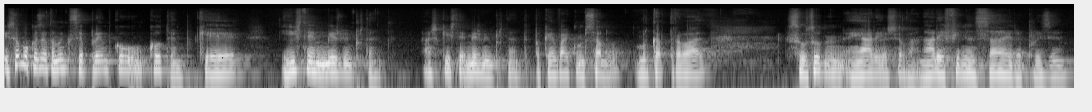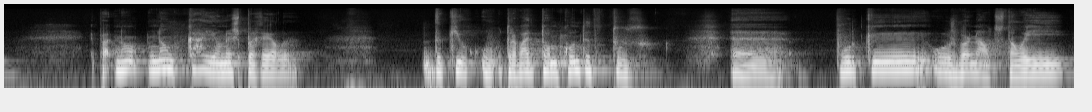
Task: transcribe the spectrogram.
Isso é uma coisa também que se aprende com, com o tempo, que é. E isto é mesmo importante. Acho que isto é mesmo importante para quem vai começar no mercado de trabalho, sobretudo em áreas, sei lá, na área financeira, por exemplo. Epá, não, não caiam na esparrela de que o, o trabalho tome conta de tudo. Uh, porque os burnouts estão aí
